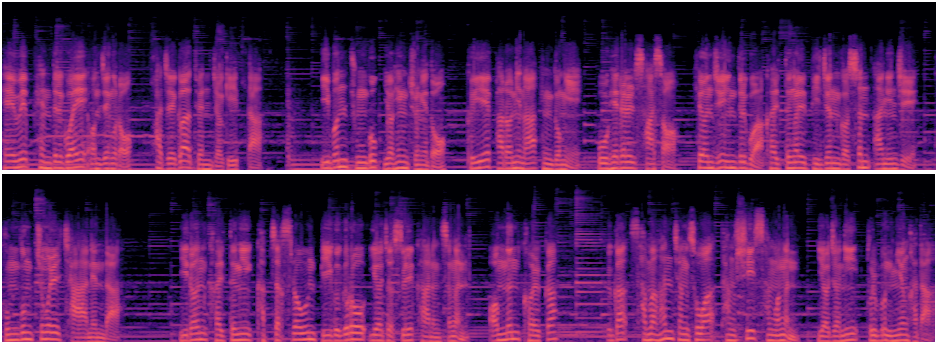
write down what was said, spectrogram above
해외 팬들과의 언쟁으로 화제가 된 적이 있다. 이번 중국 여행 중에도 그의 발언이나 행동이 오해를 사서 현지인들과 갈등을 빚은 것은 아닌지 궁금증을 자아낸다. 이런 갈등이 갑작스러운 비극으로 이어졌을 가능성은 없는 걸까? 그가 사망한 장소와 당시 상황은 여전히 불분명하다.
